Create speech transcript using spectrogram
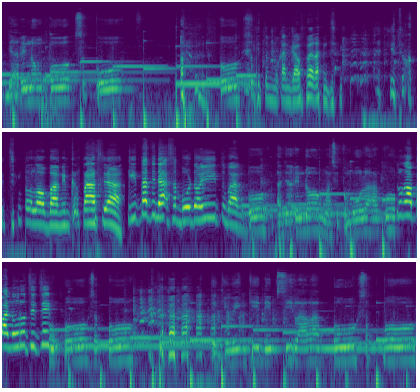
Ajarin dong pu, sepuh. Pu, itu bukan gambar anjing itu kucing tuh lobangin kertasnya kita tidak sebodoh itu bang sepuh. Ajarin dong, masih pemula aku. lu ngapa nurut sih cing Pu, sepuh. Tinky Winky Dipsy Lala pu, sepuh.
